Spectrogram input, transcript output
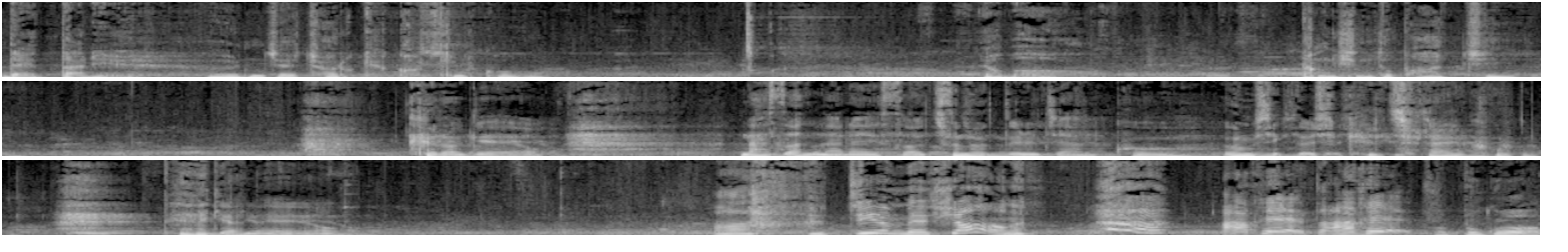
내 딸이 언제 저렇게 컸을고? 여보, 당신도 봤지? 그러게요. 낯선 나라에서 주눅 들지 않고 음식도 시킬 줄 알고 대견해요. Ah, tu es méchant. Arrête, arrête. Pourquoi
